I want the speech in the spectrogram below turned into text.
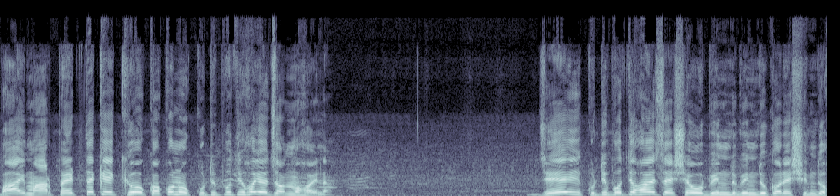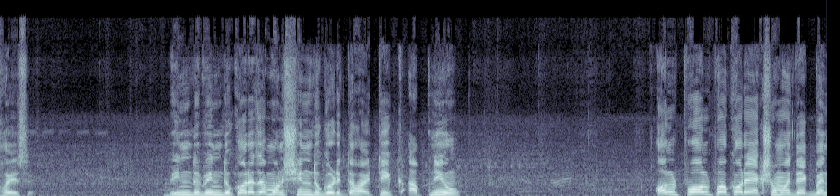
ভাই মার পেট থেকে কেউ কখনো কুটিপতি হয়ে জন্ম হয় না। যে কুটিপতি হয়েছে, সেও বিন্দু বিন্দু করে সিন্ধু হয়েছে। বিন্দু বিন্দু করে যেমন সিন্ধু গড়িতে হয়, ঠিক আপনিও অল্প অল্প করে এক সময় দেখবেন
